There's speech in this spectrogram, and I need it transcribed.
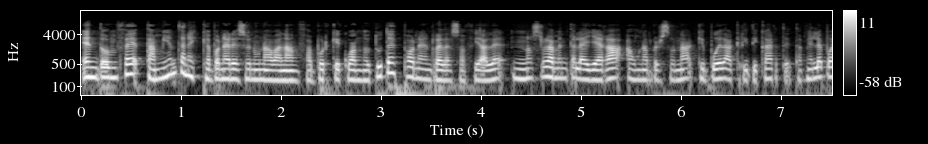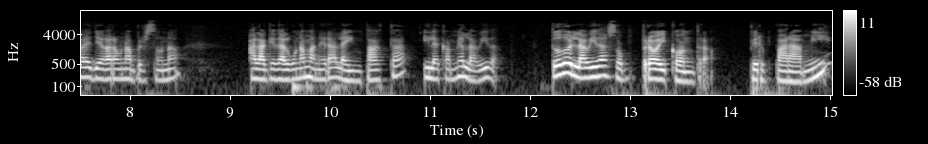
Entonces, también tenéis que poner eso en una balanza, porque cuando tú te expones en redes sociales, no solamente le llega a una persona que pueda criticarte, también le puede llegar a una persona a la que de alguna manera le impacta y le cambia la vida. Todo en la vida son pros y contras, pero para mí,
